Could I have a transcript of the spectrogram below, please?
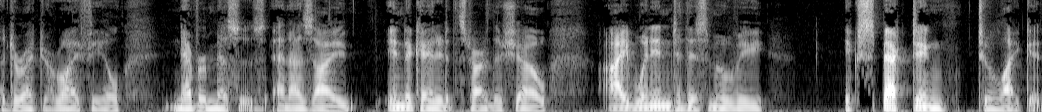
a director who I feel never misses, and as I indicated at the start of the show, I went into this movie expecting to like it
